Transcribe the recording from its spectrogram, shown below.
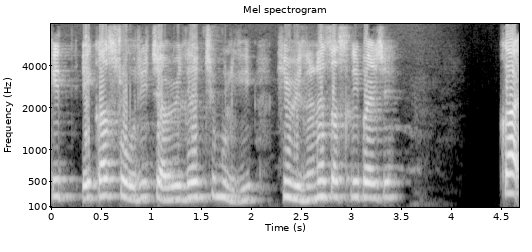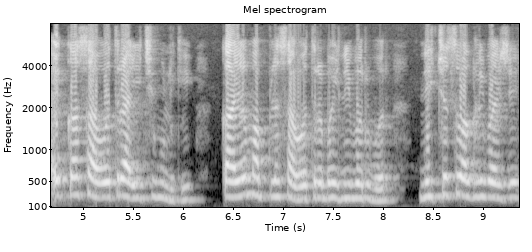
की एका स्टोरीच्या विलनची मुलगी ही विलनच असली पाहिजे? का एका सावत्र आईची मुलगी कायम आपल्या सावत्र बहिणीबरोबर निश्चित वागली पाहिजे?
